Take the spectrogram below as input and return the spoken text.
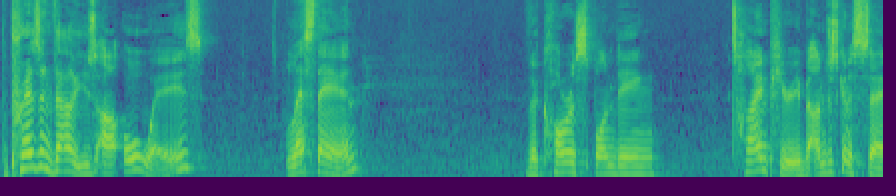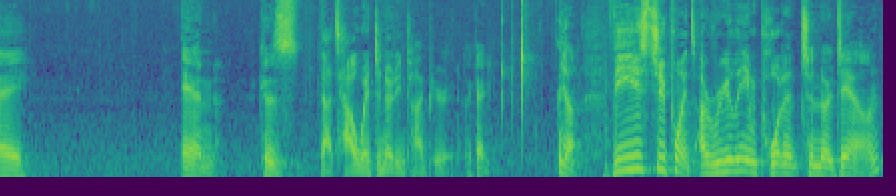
The present values are always less than the corresponding time period, but I'm just going to say n because that's how we're denoting time period, okay? Yeah, these two points are really important to note down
